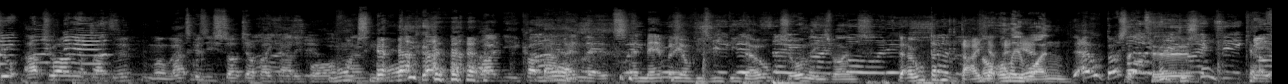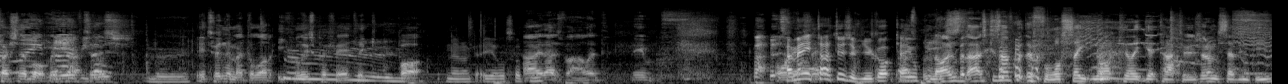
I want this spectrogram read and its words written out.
Show, uh, show on your tattoo. That's because he's such a big Harry Potter No, it's fan. Why you come that in that it's in memory of his wee deed owl? Show him these ones. The owl didn't die. Not only one, The owl does but that. two. Catfish in the bottom of Yeah, the he tattoos. The two in the middle are equally as pathetic, but No, I got a yellow sub. aye, that's valid. They- How many tattoos have you got, Kyle? That's none, but that's because I've got the foresight not to like get tattoos when I'm 17.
